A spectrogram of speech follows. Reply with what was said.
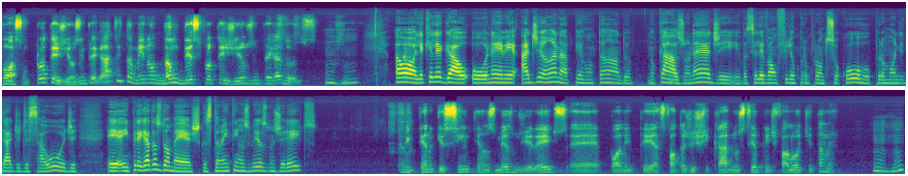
possam proteger os empregados e também não, não desproteger os empregadores. Uhum. Olha, que legal, o Neme, a Diana perguntando, no caso, né, de você levar um filho para um pronto-socorro, para uma unidade de saúde, é, empregadas domésticas também têm os mesmos direitos? Eu entendo que sim, têm os mesmos direitos, é, podem ter as faltas justificadas nos termos que a gente falou aqui também. Uhum.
